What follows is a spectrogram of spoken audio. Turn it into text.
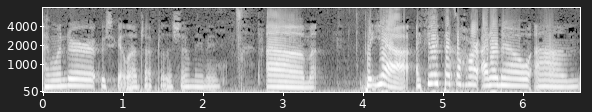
I wonder we should get lunch after the show, maybe. Um, but yeah, I feel like that's a hard. I don't know. Um,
